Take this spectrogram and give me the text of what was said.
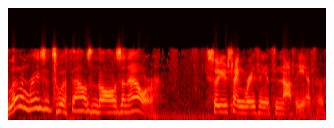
Let him raise it to $1,000 an hour. So you're saying raising it's not the answer?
